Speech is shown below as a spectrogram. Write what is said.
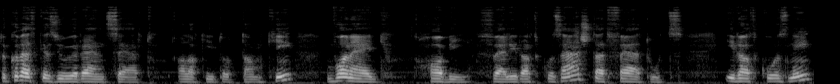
A következő rendszert alakítottam ki. Van egy havi feliratkozás, tehát fel tudsz iratkozni.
